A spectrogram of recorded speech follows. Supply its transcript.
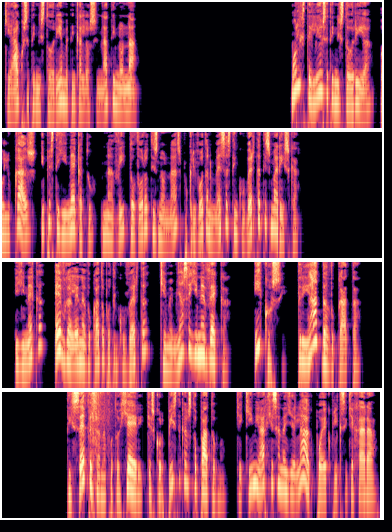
και άκουσε την ιστορία με την καλοσυνά την ονά. Μόλις τελείωσε την ιστορία, ο Λουκάζ είπε στη γυναίκα του να δει το δώρο της νονάς που κρυβόταν μέσα στην κουβέρτα της Μαρίσκα. Η γυναίκα έβγαλε ένα δουκάτο από την κουβέρτα και με μια έγινε δέκα, είκοσι, τριάντα δουκάτα. Τη έπεσαν από το χέρι και σκορπίστηκαν στο πάτωμα, και εκείνη άρχισε να γελά από έκπληξη και χαρά.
